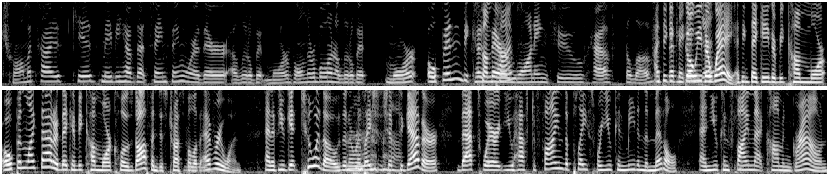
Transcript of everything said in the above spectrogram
traumatized kids maybe have that same thing where they're a little bit more vulnerable and a little bit more open because Sometimes. they're wanting to have the love. I think it can go either get. way. I think they can either become more open like that or they can become more closed off and distrustful of everyone. And if you get two of those in a relationship together, that's where you have to find the place where you can meet in the middle and you can find that common ground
